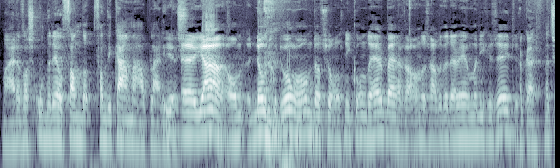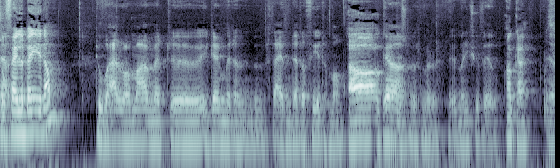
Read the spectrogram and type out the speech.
Maar dat was onderdeel van, dat, van die KMA-opleiding Ja, dus. eh, ja, om, noodgedwongen, omdat ze ons niet konden herbergen. Anders hadden we daar helemaal niet gezeten. Oké. Met zoveel ben je dan? Toen waren we maar met, eh, ik denk met een 35, 40 man. Oh, oké. ja, dus- dat was maar, maar niet zoveel. oké. Ja.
